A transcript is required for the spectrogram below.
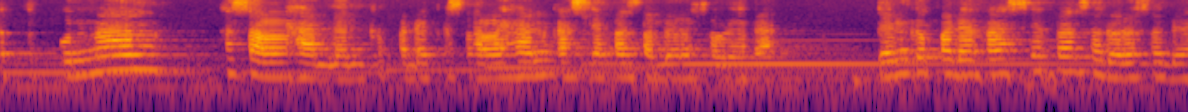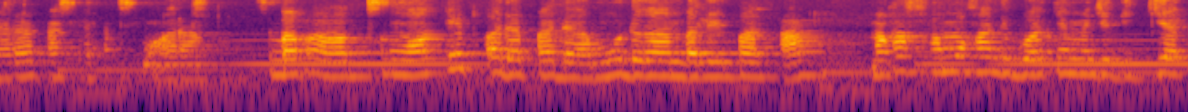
ketekunan kesalahan dan kepada kesalahan kasih akan saudara-saudara dan kepada kasihan saudara-saudara kasihan semua orang. Sebab apa? Semua itu ada padamu dengan berlimpah maka kamu akan dibuatnya menjadi giat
